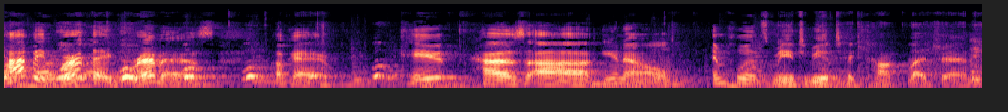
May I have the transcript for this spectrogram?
Happy birthday, Grimace. Okay, Kate has, uh, you know, influenced me to be a TikTok legend.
